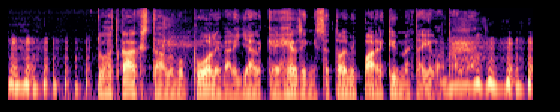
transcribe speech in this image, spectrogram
1800-luvun puolivälin jälkeen Helsingissä toimi parikymmentä ilotaloa.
